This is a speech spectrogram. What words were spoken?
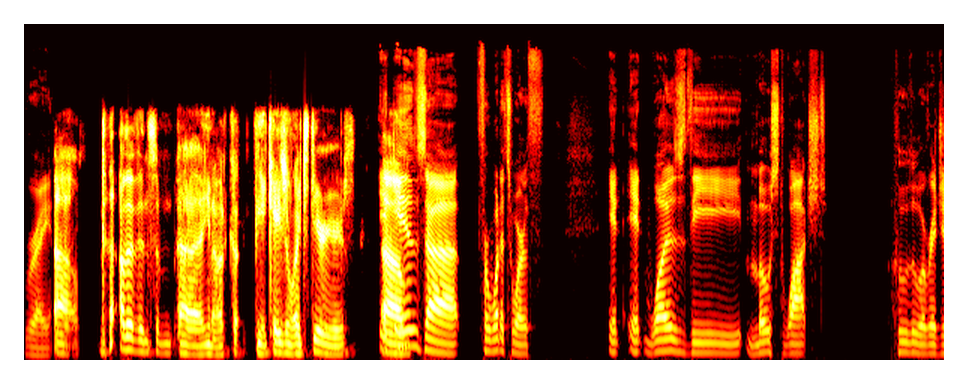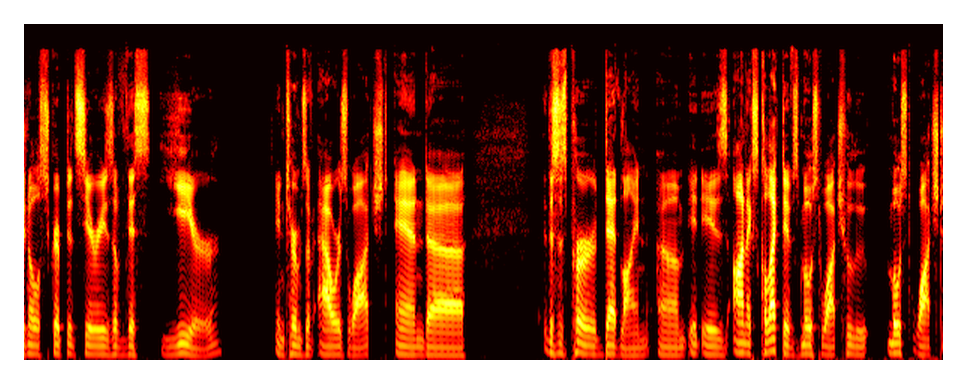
Right. uh, other than some uh, you know the occasional exteriors. It Um, is, uh, for what it's worth. It it was the most watched Hulu original scripted series of this year, in terms of hours watched, and uh, this is per deadline. Um, it is Onyx Collective's most watched Hulu most watched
